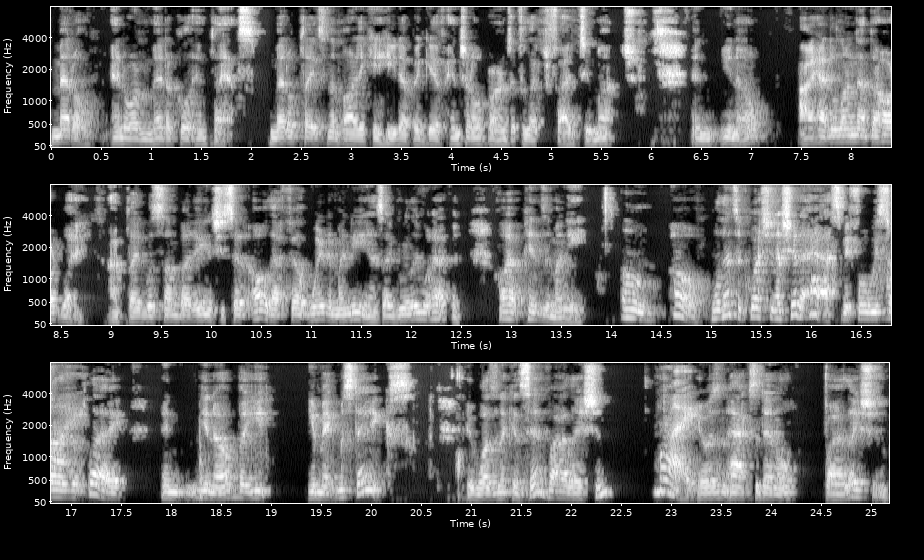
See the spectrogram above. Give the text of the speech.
metal and or medical implants. Metal plates in the body can heat up and give internal burns if electrified too much. And you know, I had to learn that the hard way. I played with somebody and she said, "Oh, that felt weird in my knee." I was like, "Really? What happened?" "Oh, I have pins in my knee." Oh, Oh, well, that's a question I should have asked before we started to play. And you know, but you you make mistakes. It wasn't a consent violation. right. It was an accidental violation.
